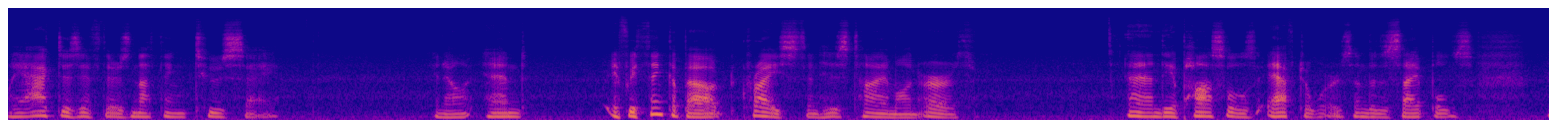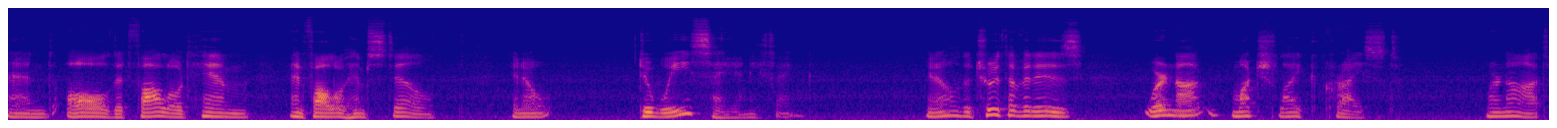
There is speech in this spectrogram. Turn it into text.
We act as if there's nothing to say. You know, and if we think about Christ and his time on earth, and the apostles afterwards, and the disciples, and all that followed him and follow him still, you know, do we say anything? You know, the truth of it is, we're not much like Christ. We're not.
